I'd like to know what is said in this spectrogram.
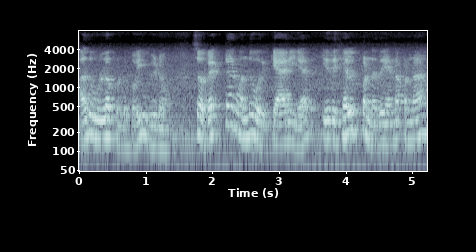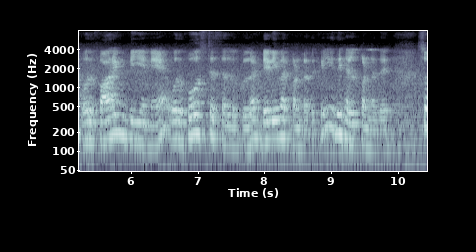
அது உள்ளே கொண்டு போய் விடும். ஸோ வெக்டர் வந்து ஒரு கேரியர் இது ஹெல்ப் பண்ணுது. என்ன பண்ண? ஒரு ஃபாரின் டிஎன்ஏ ஒரு ஹோஸ்ட் செல்லுக்குள்ளே டெலிவர் பண்ணுறதுக்கு இது ஹெல்ப் பண்ணுது. ஸோ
